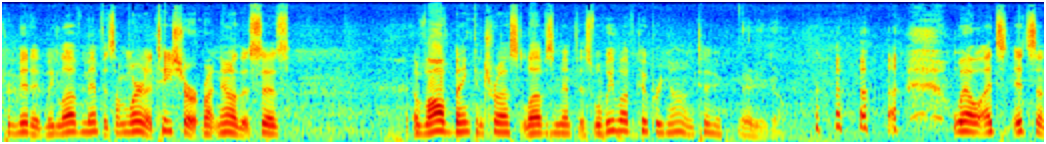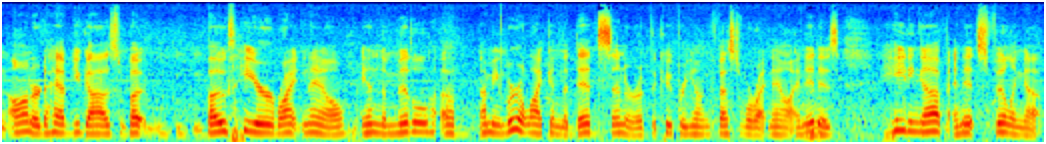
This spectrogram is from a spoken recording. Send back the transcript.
committed. We love Memphis. I'm wearing a T-shirt right now that says "Evolve Bank and Trust loves Memphis." Well, we love Cooper Young too. There you go. Well, it's it's an honor to have you guys bo- both here right now in the middle of. I mean, we're like in the dead center of the Cooper Young Festival right now, and it is heating up and it's filling up.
